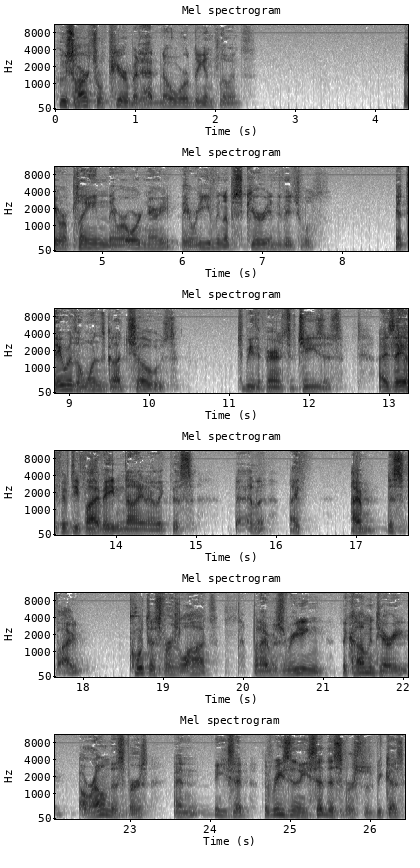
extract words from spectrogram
whose hearts were pure but had no worldly influence. They were plain, they were ordinary, they were even obscure individuals. Yet they were the ones God chose to be the parents of Jesus. Isaiah 55, 8 and 9, I like this. And I, I, this, I quote this verse a lot, but I was reading the commentary around this verse, and he said the reason he said this verse was because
